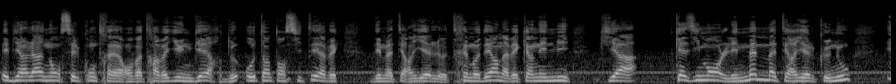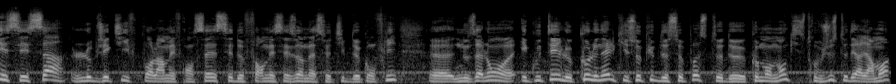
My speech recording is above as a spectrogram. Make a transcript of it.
Eh bien là, non, c'est le contraire. On va travailler une guerre de haute intensité avec des matériels très modernes, avec un ennemi qui a quasiment les mêmes matériels que nous. Et c'est ça l'objectif pour l'armée française, c'est de former ces hommes à ce type de conflit. Euh, nous allons euh, écouter le colonel qui s'occupe de ce poste de commandement, qui se trouve juste derrière moi,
